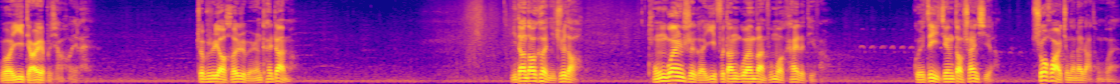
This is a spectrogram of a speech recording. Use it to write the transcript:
我一点儿也不想回来。这不是要和日本人开战吗？你当刀客，你知道，潼关是个一夫当关，万夫莫开的地方。鬼子已经到山西了，说话就能来打潼关。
